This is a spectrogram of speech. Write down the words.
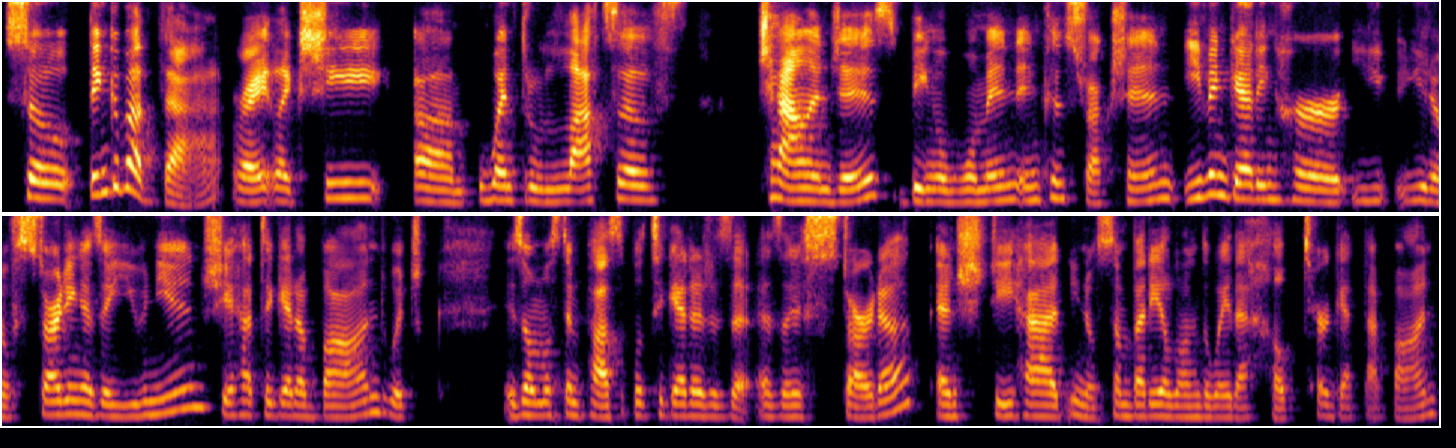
so think about that right like she um, went through lots of challenges being a woman in construction even getting her you, you know starting as a union she had to get a bond which is almost impossible to get it as a as a startup and she had you know somebody along the way that helped her get that bond.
